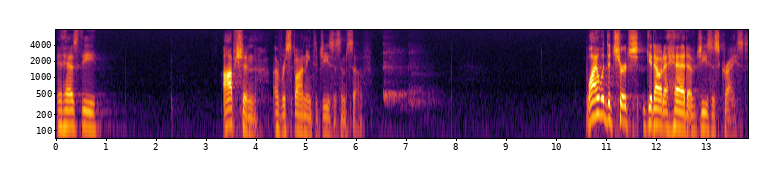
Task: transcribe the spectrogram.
it has the option of responding to Jesus himself. Why would the church get out ahead of Jesus Christ?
